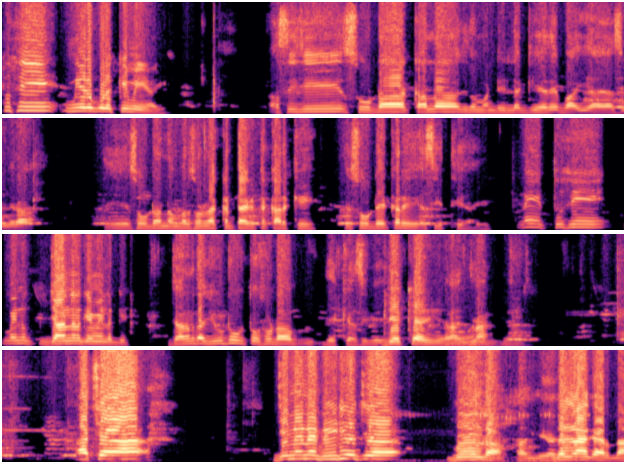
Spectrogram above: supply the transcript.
ਤੁਸੀਂ ਮੇਰੇ ਕੋਲ ਕਿਵੇਂ ਆਏ? ਅਸੀਂ ਜੀ ਸੋਡਾ ਕੱਲ ਜਦੋਂ ਮੰਡੀ ਲੱਗੀ ਇਹਦੇ ਬਾਈ ਆਇਆ ਸੀ ਮੇਰਾ ਤੇ ਸੋਡਾ ਨੰਬਰ ਤੁਹਾਡਾ ਕੰਟੈਕਟ ਕਰਕੇ ਤੇ ਸੋਡੇ ਘਰੇ ਅਸੀਂ ਇੱਥੇ ਆਏ। ਨਹੀਂ ਤੁਸੀਂ ਮੈਨੂੰ ਜਾਣਨ ਕਿਵੇਂ ਲੱਗੇ? ਜਾਣਨ ਦਾ YouTube ਤੋਂ ਤੁਹਾਡਾ ਦੇਖਿਆ ਸੀ ਦੇਖਿਆ ਜੀ ਹਾਂਜੀ। ਅੱਛਾ ਜਿਵੇਂ ਮੈਂ ਵੀਡੀਓ 'ਚ ਬੋਲਦਾ ਗੱਲਾਂ ਕਰਦਾ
